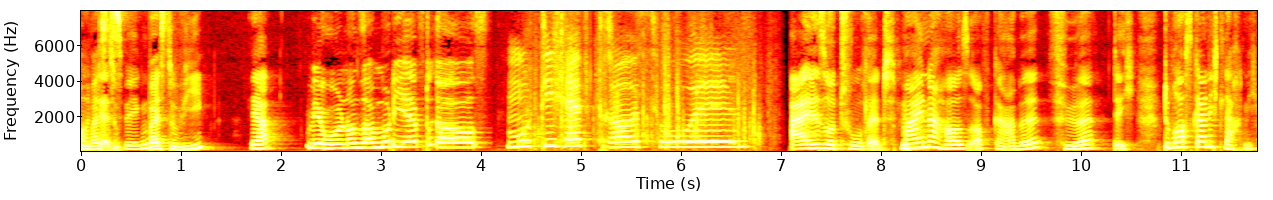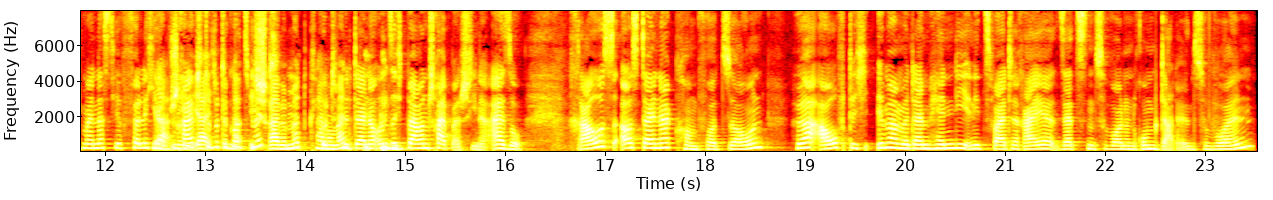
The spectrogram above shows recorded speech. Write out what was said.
Und weißt deswegen, Du, weißt du wie? ja, Wir holen unser Mutti-Heft raus. Mutti-Heft rausholen. Also, Turet, meine Hausaufgabe für dich. Du brauchst gar nicht lachen. Ich meine das hier völlig Ja, ab. nee, Schreibst ja, du bitte bin da- kurz ich mit? schreibe mit, Gut, Moment. mit deiner unsichtbaren Schreibmaschine. Also, raus aus deiner Comfortzone. Hör auf, dich immer mit deinem Handy in die zweite Reihe setzen zu wollen und rumdaddeln zu wollen,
